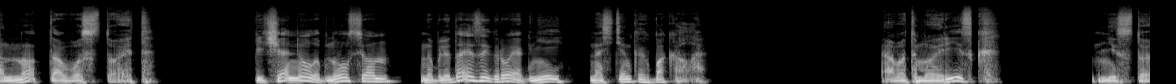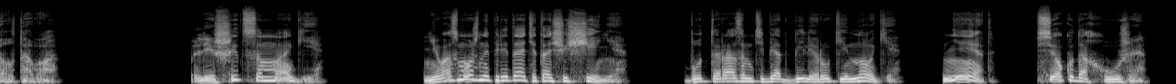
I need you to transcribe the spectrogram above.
оно того стоит». Печально улыбнулся он, наблюдая за игрой огней на стенках бокала. А вот мой риск не стоил того. Лишиться магии. Невозможно передать это ощущение, будто разом тебе отбили руки и ноги. Нет, все куда хуже.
